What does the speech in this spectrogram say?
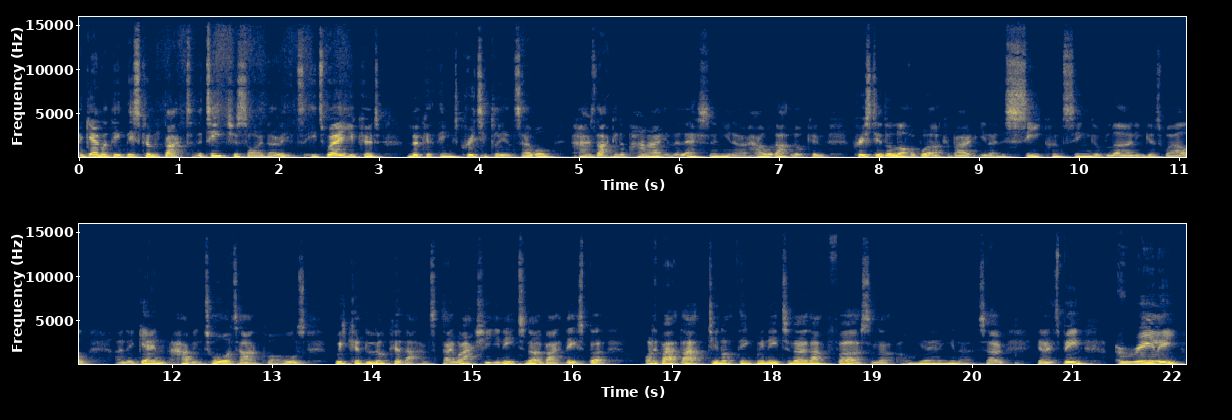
again, I think this comes back to the teacher side, though. It's it's where you could look at things critically and say, well, how's that going to pan out in the lesson? You know, how will that look? And Chris did a lot of work about you know the sequencing of learning as well. And again, having taught our quals, we could look at that and say, well, actually, you need to know about this, but what about that? Do you not think we need to know that first? And oh yeah, you know. So you know, it's been a really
